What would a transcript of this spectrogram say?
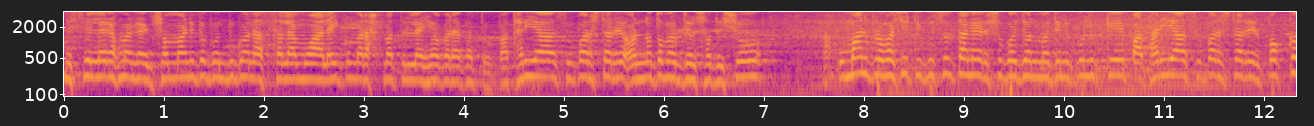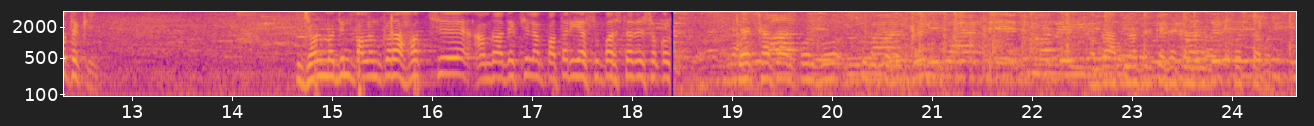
বিসমিল্লা রহমান রহিম। সম্মানিত বন্ধুগণ, আসসালামু আলাইকুম রহমতুল্লাহি বারাকাত। পাথারিয়া সুপারস্টারের অন্যতম একজন সদস্য, ওমান প্রবাসী টিপু সুলতানের শুভ জন্মদিন উপলক্ষে পাথারিয়া সুপারস্টারের পক্ষ থেকে জন্মদিন পালন করা হচ্ছে। আমরা দেখছিলাম পাথারিয়া সুপারস্টারের সকল কেক কাটার পর্ব শুরু করেছে। আমরা আপনাদেরকে দেখানোর চেষ্টা করছি।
